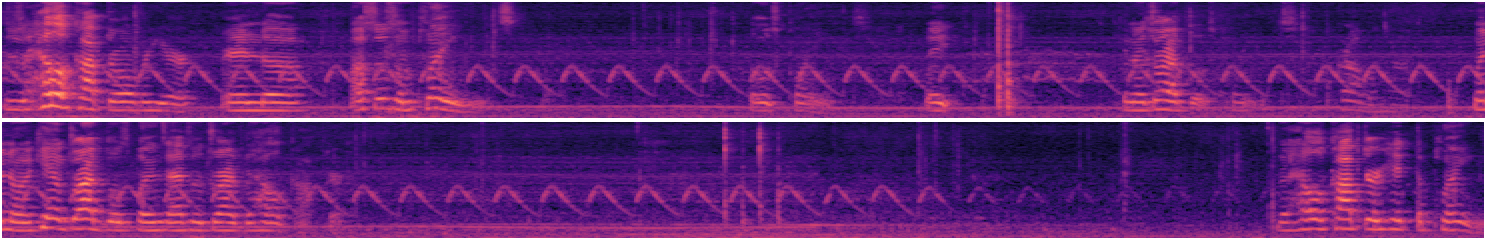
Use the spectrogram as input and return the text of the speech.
There's a helicopter over here, and uh, also some planes. Those planes. Wait, can I drive those planes? Probably not. Wait, no, I can't drive those planes. I have to drive the helicopter. The helicopter hit the plane.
